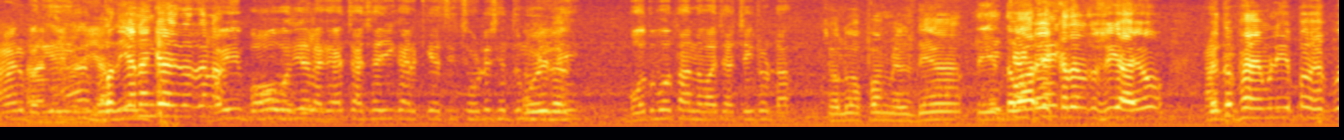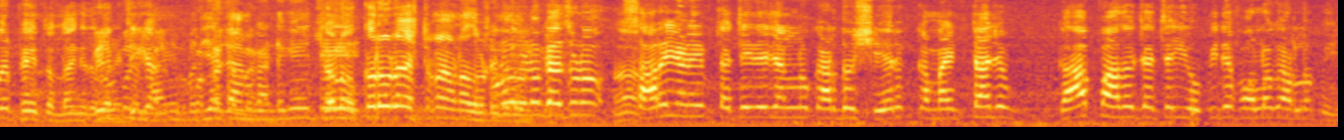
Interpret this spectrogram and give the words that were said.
ਐਨ ਵਧੀਆ ਜੀ ਵਧੀਆ। ਲੰਘਿਆ ਜੀ ਦਾ ਦਿਨ ਬਾਈ ਬਹੁਤ ਵਧੀਆ ਲੱਗਿਆ ਚਾਚਾ ਜੀ ਕਰਕੇ ਅਸੀਂ ਛੋਟੇ ਸਿੱਧੂ ਨੂੰ ਮਿਲੇ। ਬਹੁਤ ਬਹੁਤ ਧੰਨਵਾਦ ਚਾਚਾ ਜੀ ਤੁਹਾਡਾ। ਚਲੋ ਆਪਾਂ ਮਿਲਦੇ ਆਂ ਤੇ ਦੁਬਾਰਾ ਇੱਕ ਦਿਨ ਤੁਸੀਂ ਆਇਓ। ਵਿਦ ਫੈਮਿਲੀ ਆਪਾਂ ਫਿਰ ਫੇਰ ਚੱਲਾਂਗੇ ਦੁਬਾਰਾ ਠੀਕ ਹੈ। ਵਧੀਆ ਟਾਈਮ ਕੱਢ ਕੇ ਤੇ- ਚਲੋ ਕਰੋ ਰੈਸਟ ਮੈਂ ਆਉਣਾ ਤੁਹਾਡੇ ਸੁਣੋ ਸੁਣੋ ਗੱਲ ਸੁਣੋ। ਸਾਰੇ ਜਣੇ ਚਾਚਾ ਜੀ ਦੇ ਚੈਨਲ ਨੂੰ ਕਰ ਦਿਓ ਸ਼ੇਅਰ ਕਮੈਂਟਾਂ 'ਚ ਗਾਹ ਪਾ ਦਿਓ ਚਾਚਾ ਜੀ ਓਪੀ ਤੇ ਫੋਲੋ ਕਰ ਲਓ ਪੇਜ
